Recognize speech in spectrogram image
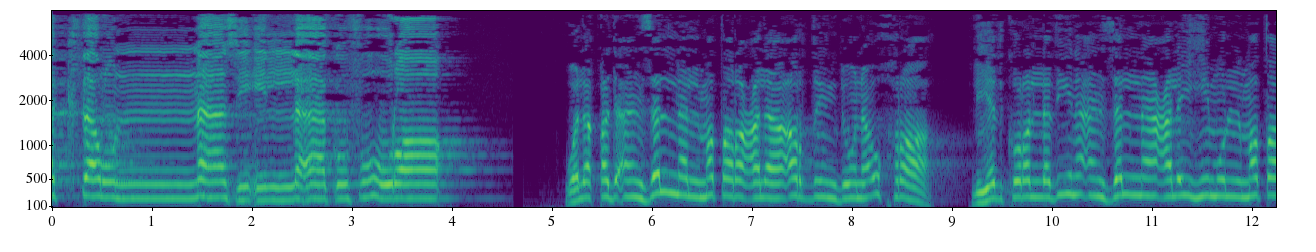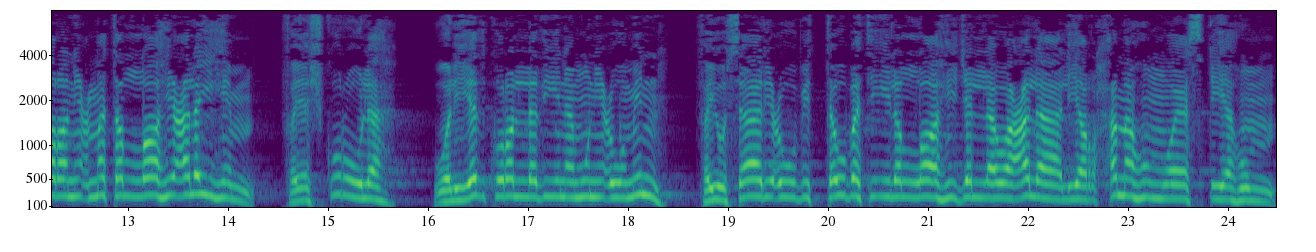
أكثر الناس إلا كفورا. ولقد أنزلنا المطر على أرض دون أخرى ليذكر الذين أنزلنا عليهم المطر نعمة الله عليهم فيشكروا له وليذكر الذين منعوا منه فيسارعوا بالتوبة إلى الله جل وعلا ليرحمهم ويسقيهم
